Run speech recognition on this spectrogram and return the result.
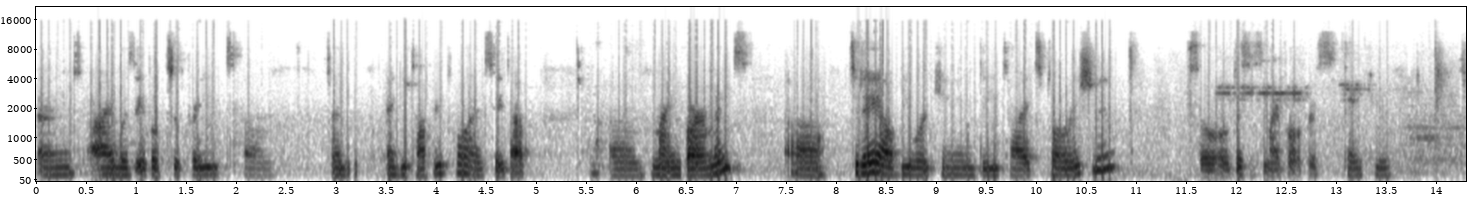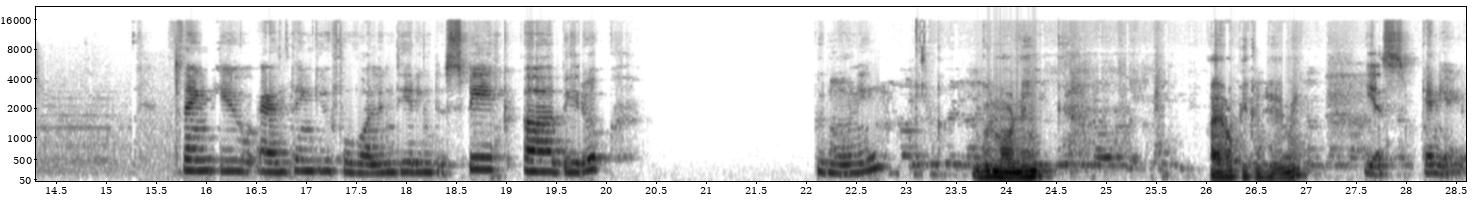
and I was able to create um, a GitHub repo and set up um, my environment. Uh, today I'll be working in data exploration. So this is my progress. Thank you. Thank you, and thank you for volunteering to speak. Uh, Biruk, good morning. Good morning. I hope you can hear me. Yes, can hear you.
